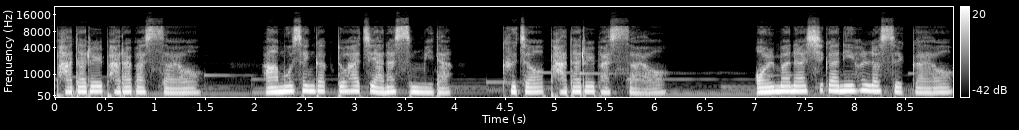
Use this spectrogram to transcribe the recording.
바다를 바라봤어요. 아무 생각도 하지 않았습니다. 그저 바다를 봤어요. 얼마나 시간이 흘렀을까요?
